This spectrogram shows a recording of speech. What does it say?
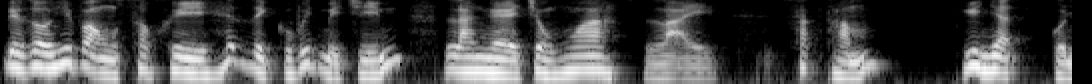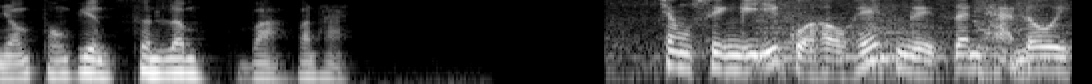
Để rồi hy vọng sau khi hết dịch COVID-19, làng nghề trồng hoa lại sắc thắm. Ghi nhận của nhóm phóng viên Sơn Lâm và Văn Hải. Trong suy nghĩ của hầu hết người dân Hạ Lôi,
